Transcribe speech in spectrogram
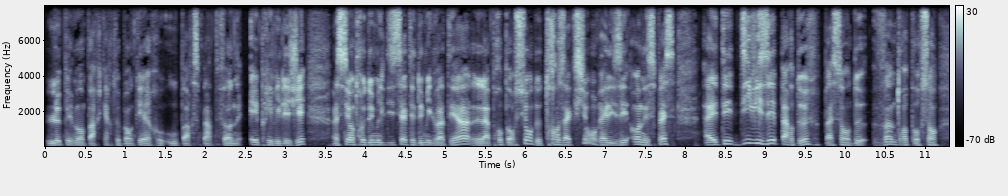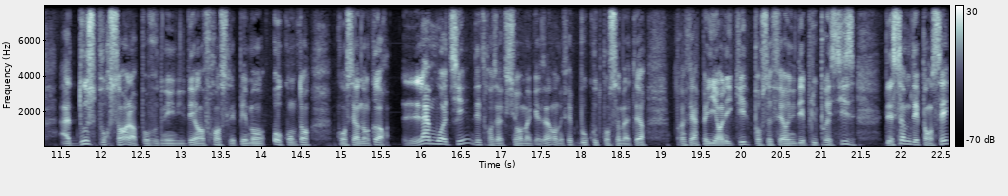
Le paiement par carte bancaire ou par smartphone est privilégié. Ainsi, entre 2017 et 2021, la proportion de transactions réalisées en espèces a été divisée par deux, passant de 23% à 12%. Alors, pour vous donner une idée, en France, les paiements au comptant concernent encore la moitié des transactions en magasin. En effet, beaucoup de consommateurs préfèrent payer en liquide pour se faire une idée plus précise des sommes dépensées.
